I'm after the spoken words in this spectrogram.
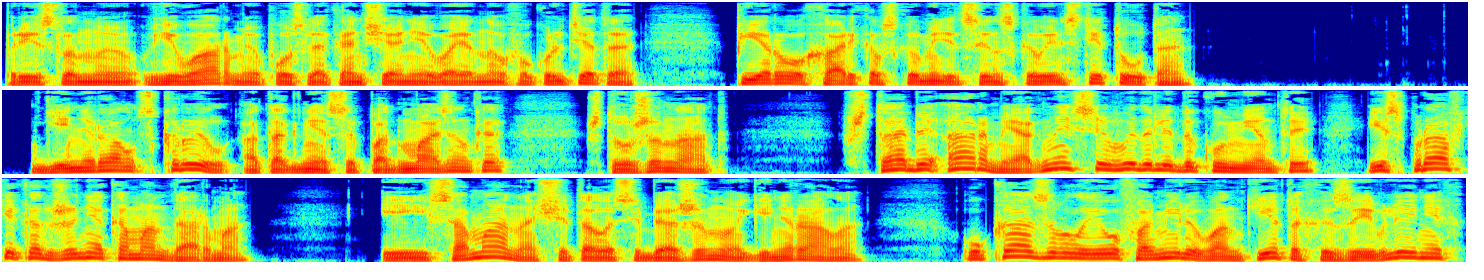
присланную в его армию после окончания военного факультета Первого Харьковского медицинского института. Генерал скрыл от Агнесы Подмазенко, что женат. В штабе армии Агнесе выдали документы и справки как жене командарма. И сама она считала себя женой генерала. указывала его фамилию в анкетах и заявлениях,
